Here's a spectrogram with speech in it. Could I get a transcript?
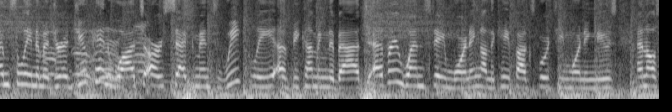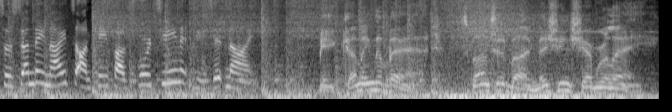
I'm Selena Madrid. You can watch our segments weekly of Becoming the Badge every Wednesday morning on the KFOX 14 Morning News and also Sunday nights on KFOX 14 News at 9. Becoming the Badge, sponsored by Mission Chevrolet.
